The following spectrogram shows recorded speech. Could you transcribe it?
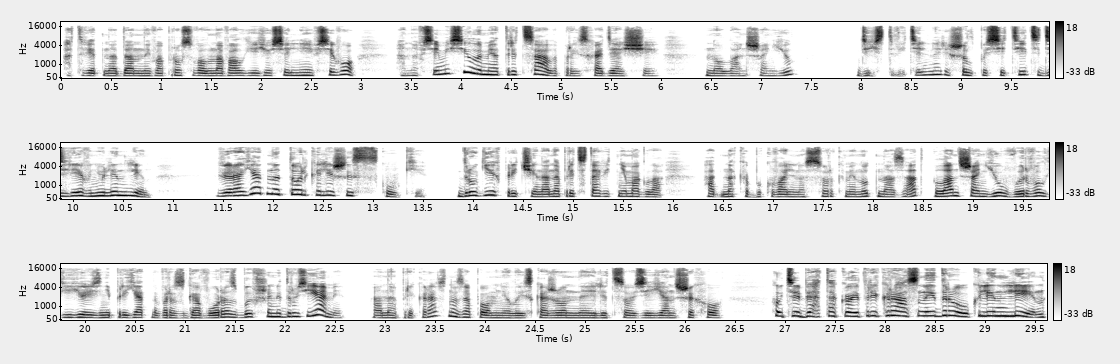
Ответ на данный вопрос волновал ее сильнее всего. Она всеми силами отрицала происходящее. Но Лан Шанью действительно решил посетить деревню Лин-Лин. Вероятно, только лишь из скуки. Других причин она представить не могла. Однако буквально сорок минут назад Лан Шанью вырвал ее из неприятного разговора с бывшими друзьями. Она прекрасно запомнила искаженное лицо Зиян Шихо. «У тебя такой прекрасный друг, Лин-Лин!»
